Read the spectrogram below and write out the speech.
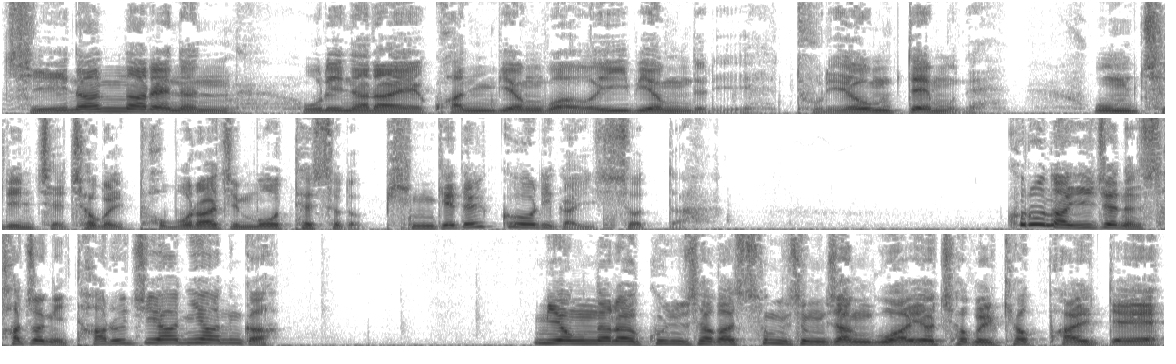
지난 날에는 우리나라의 관병과 의병들이 두려움 때문에 움츠린 채 적을 토벌하지 못했어도 핑계댈 거리가 있었다. 그러나 이제는 사정이 다르지 아니한가? 명나라 군사가 승승장구하여 적을 격파할 때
